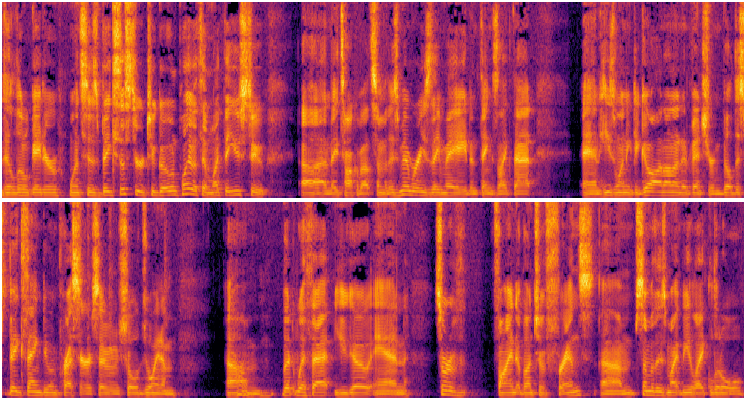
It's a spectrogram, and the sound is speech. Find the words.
the little gator wants his big sister to go and play with him like they used to. Uh, and they talk about some of those memories they made and things like that. And he's wanting to go out on an adventure and build this big thing to impress her, so she'll join him. Um, but with that, you go and sort of find a bunch of friends. Um, some of those might be like little,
